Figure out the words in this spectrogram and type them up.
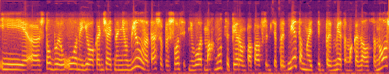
И э, чтобы он ее окончательно не убил, Наташе пришлось от него отмахнуться первым попавшимся предметом. Этим предметом оказался нож.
